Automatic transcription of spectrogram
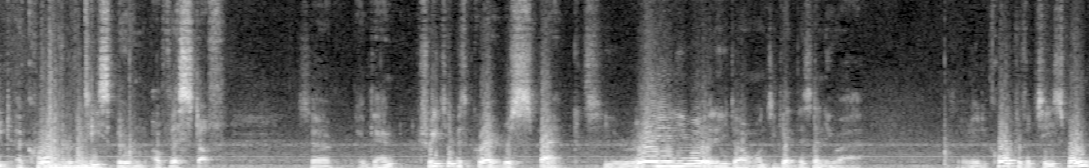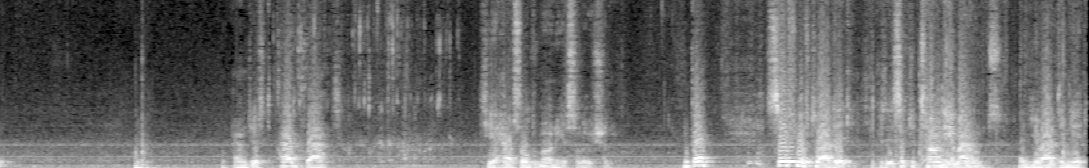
need a quarter of a teaspoon of this stuff. So again, treat it with great respect. You really, really don't want to get this anywhere. So we need a quarter of a teaspoon and just add that to your household ammonia solution. Okay? Safe enough to add it because it's such a tiny amount and you're adding it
